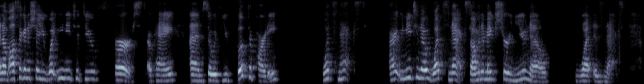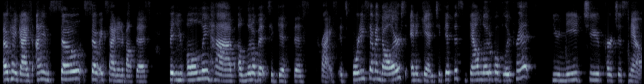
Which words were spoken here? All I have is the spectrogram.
And I'm also going to show you what you need to do first, okay? And so if you've booked a party, what's next? All right, we need to know what's next. So I'm going to make sure you know what is next. Okay, guys, I am so, so excited about this, but you only have a little bit to get this price. It's $47. And again, to get this downloadable blueprint, you need to purchase now.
